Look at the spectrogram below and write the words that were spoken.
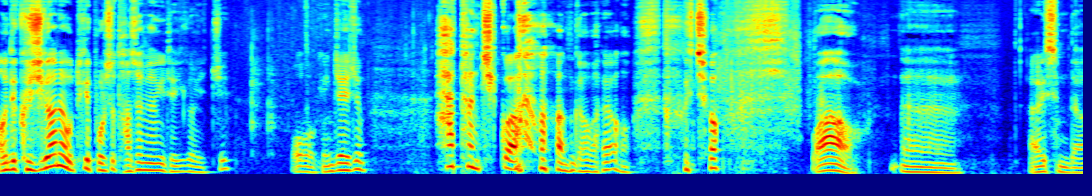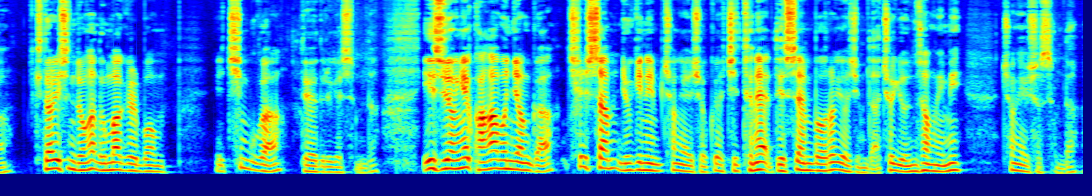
아, 근데 그 시간에 어떻게 벌써 다섯 명이 되기가 있지? 오, 굉장히 좀 핫한 치과인가 봐요. 그렇죠? wow. 네, 알겠습니다. 기다리신 동안 음악 앨범 이 친구가 되어드리겠습니다. 이수영의 광화문 연가 7362님 청해 주셨고요. 짙은의 December로 이어집니다. 조윤성님이 청해 주셨습니다.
